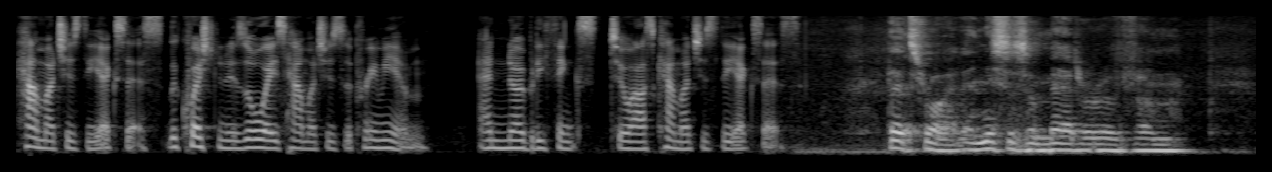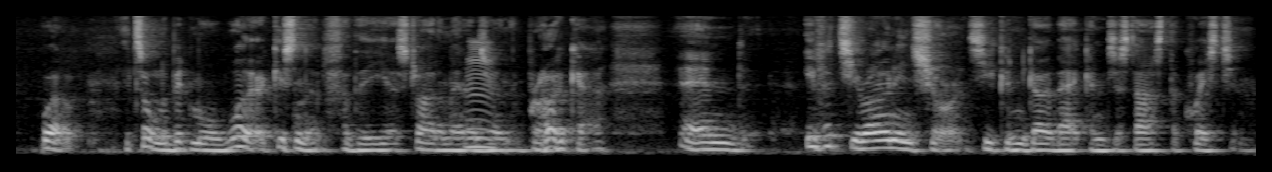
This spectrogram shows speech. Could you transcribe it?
how much is the excess the question is always how much is the premium and nobody thinks to ask how much is the excess. That's right, and this is a matter of, um, well, it's all a bit more work, isn't it, for the strata manager mm. and the broker? And if it's your own insurance, you can go back and just ask the question,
